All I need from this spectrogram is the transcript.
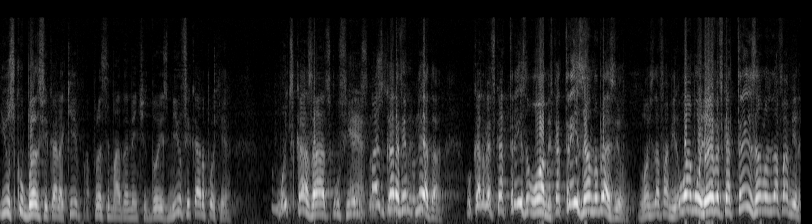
E os cubanos ficaram aqui, aproximadamente 2 mil, ficaram por quê? Muitos casados com filhos. É, mas o cara vem medo. O cara vai ficar três anos, o homem ficar três anos no Brasil, longe da família. Ou a mulher vai ficar três anos longe da família.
